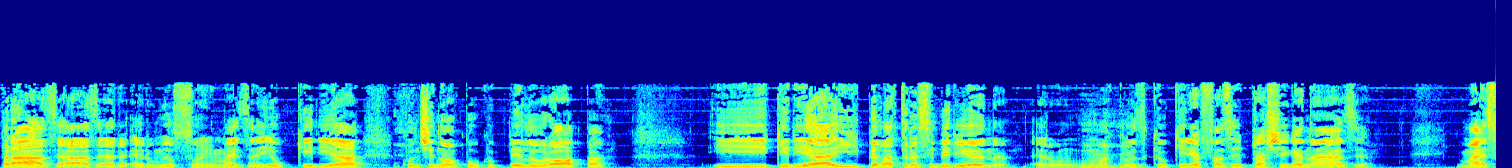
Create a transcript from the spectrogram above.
para a Ásia. A Ásia era, era o meu sonho, mas aí eu queria continuar um pouco pela Europa e queria ir pela Transiberiana. Era uma uhum. coisa que eu queria fazer para chegar na Ásia. Mas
